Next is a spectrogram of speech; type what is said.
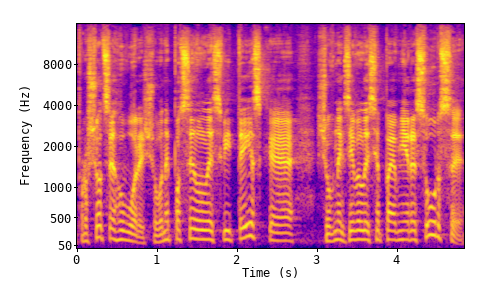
Про що це говорить? Що вони посилили свій тиск, що в них з'явилися певні ресурси.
